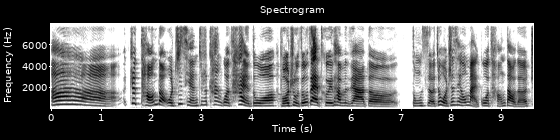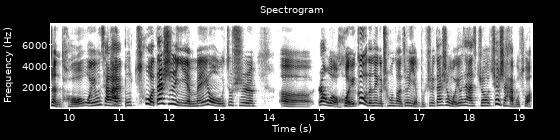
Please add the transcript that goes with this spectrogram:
啊，这唐岛，我之前就是看过太多博主都在推他们家的东西了。就我之前有买过唐岛的枕头，我用下来不错，但是也没有就是呃让我回购的那个冲动，就也不至于。但是我用下来之后确实还不错。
